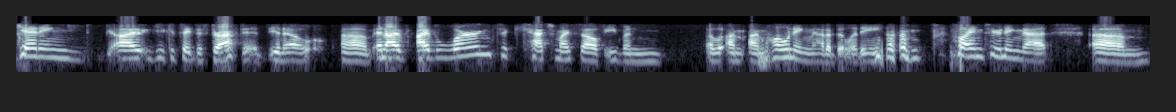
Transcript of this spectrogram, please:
getting, uh, you could say, distracted. You know, um, and I've I've learned to catch myself even I'm I'm honing that ability, fine tuning that. Um,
